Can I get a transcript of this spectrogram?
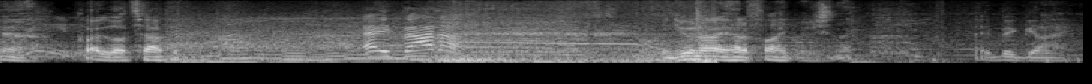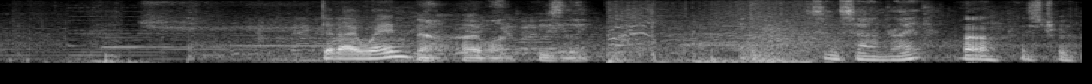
Yeah, quite a lot's happened. Hey, Banner. And you and I had a fight recently. Hey, big guy. Did I win? No, I won easily. Doesn't sound right. Well, it's true.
